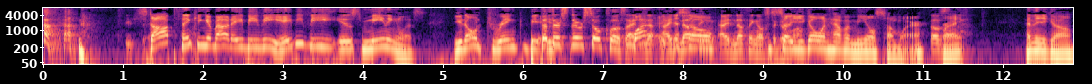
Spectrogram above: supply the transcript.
Stop thinking about ABV. ABV is meaningless. You don't drink beer. But they're, they were so close. I had, no, I, had So- nothing, I had nothing else to go so you off. go and have a meal somewhere, was- right? And then you go,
